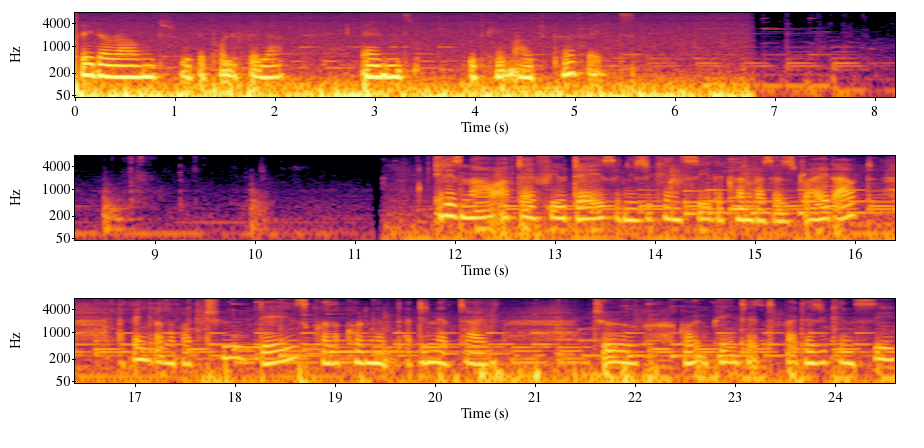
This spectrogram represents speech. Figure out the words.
played around with the polyfiller and it came out perfect It is now after a few days, and as you can see, the canvas has dried out. I think it was about two days because I couldn't have, I didn't have time to go and paint it. But as you can see,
